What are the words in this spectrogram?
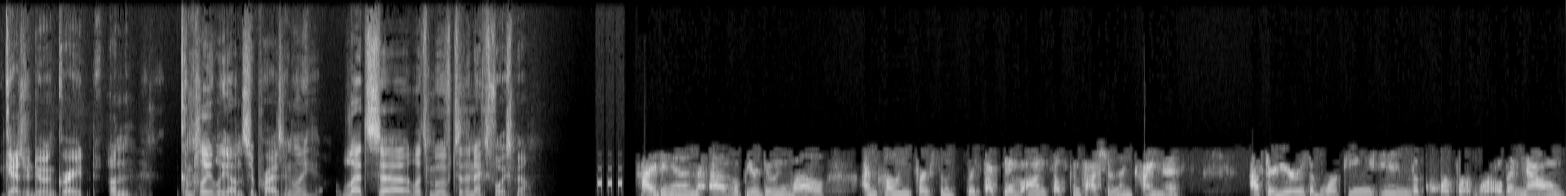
You guys are doing great un- completely unsurprisingly. Let's uh let's move to the next voicemail. Hi dan. Uh, hope you're doing well. I'm calling for some perspective on self-compassion and kindness. After years of working in the corporate world i'm now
